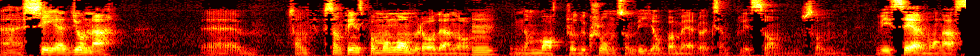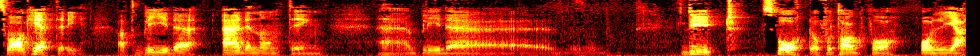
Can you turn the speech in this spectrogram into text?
eh, kedjorna eh, som, som finns på många områden och inom matproduktion som vi jobbar med då exempelvis som, som vi ser många svagheter i. Att blir det, är det någonting, eh, blir det dyrt, svårt att få tag på olja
